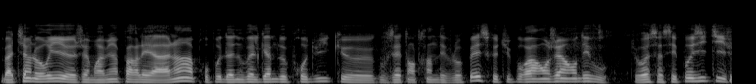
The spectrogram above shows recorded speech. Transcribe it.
bah tiens, Laurie, euh, j'aimerais bien parler à Alain à propos de la nouvelle gamme de produits que, vous êtes en train de développer. Est-ce que tu pourrais arranger un rendez-vous? Tu vois, ça c'est positif.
